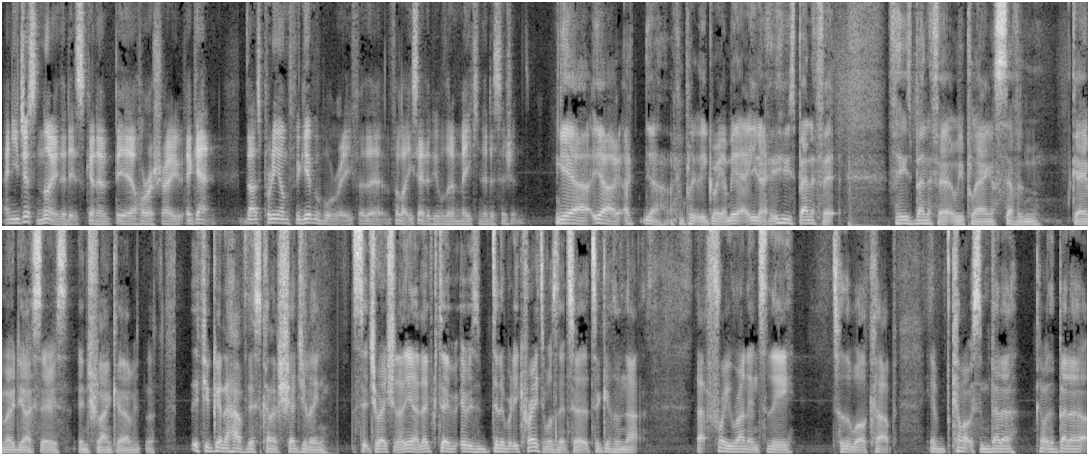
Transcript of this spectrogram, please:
And you just know that it's going to be a horror show again. That's pretty unforgivable, really, for the for like you say, the people that are making the decisions. Yeah, yeah, I, yeah. I completely agree. I mean, uh, you know, whose benefit for whose benefit are we playing a seven-game ODI series in Sri Lanka? I mean, uh, if you're going to have this kind of scheduling situation, and yeah, they've, they've, it was deliberately created, wasn't it, to to give them that that free run into the to the World Cup? You know, come up with some better, come up with better,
